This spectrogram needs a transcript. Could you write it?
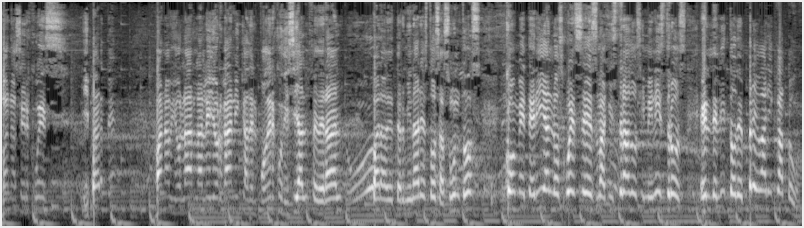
¿Van a ser juez y parte? van a violar la ley orgánica del Poder Judicial Federal para determinar estos asuntos, cometerían los jueces, magistrados y ministros el delito de prevaricato.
